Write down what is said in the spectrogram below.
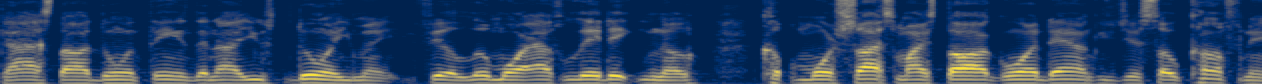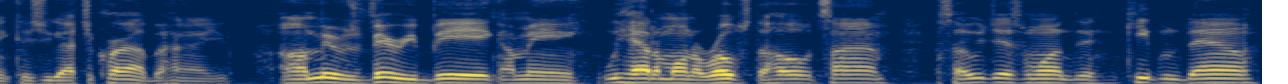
guys start doing things they're not used to doing. You may feel a little more athletic, you know, a couple more shots might start going down because you're just so confident because you got your crowd behind you. Um, it was very big. I mean, we had them on the ropes the whole time, so we just wanted to keep them down,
